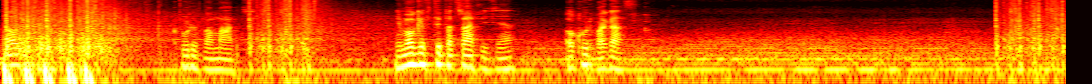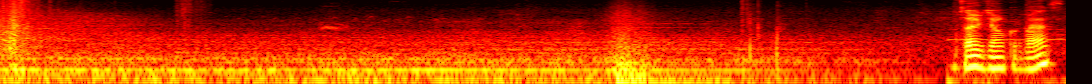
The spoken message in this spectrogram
Dobrze. Kurwa mać. Nie mogę w typa trafić, nie? O kurwa, gaz. Co, gdzie on kurwa jest?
